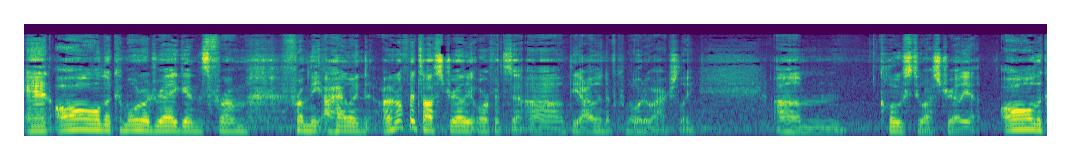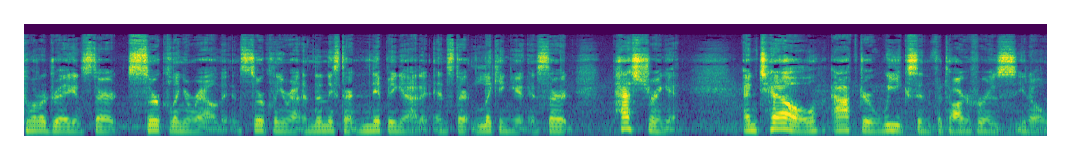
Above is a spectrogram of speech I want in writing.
And all the Komodo dragons from from the island, I don't know if it's Australia or if it's uh, the island of Komodo actually, um, close to Australia. All the Komodo dragons start circling around it and circling around, and then they start nipping at it and start licking it and start pestering it until after weeks and photographers, you know,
